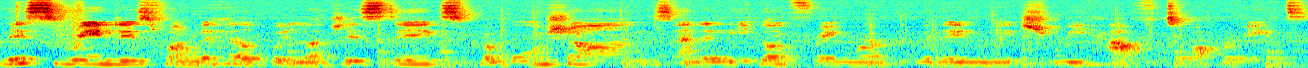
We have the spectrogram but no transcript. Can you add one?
This ranges from the help with logistics, promotions, and the legal framework within which we have to operate.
